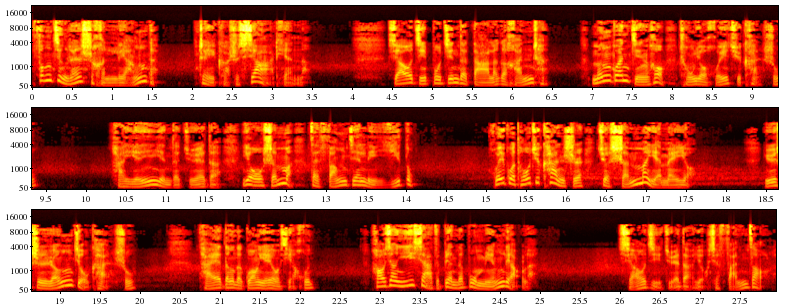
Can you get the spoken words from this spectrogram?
风竟然是很凉的，这可是夏天呢。小几不禁的打了个寒颤。门关紧后，重又回去看书。他隐隐的觉得有什么在房间里移动，回过头去看时，却什么也没有。于是仍旧看书，台灯的光也有些昏，好像一下子变得不明了了。小几觉得有些烦躁了，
